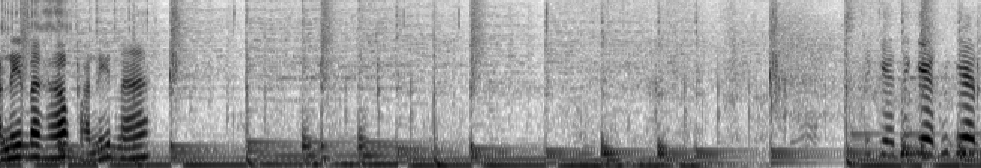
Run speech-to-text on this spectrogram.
านิดนะครับขวานิดนะทิเกตทิเกตทิเกต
